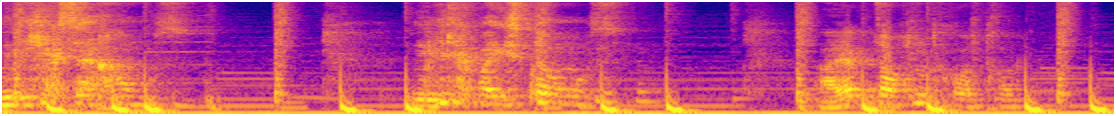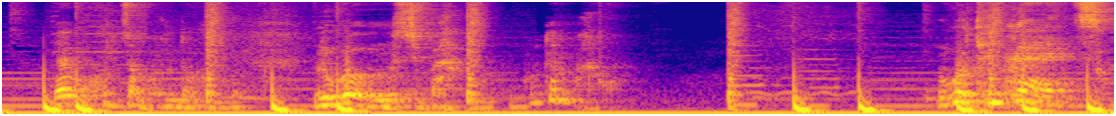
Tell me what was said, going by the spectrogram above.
Нэглэх сайхан хүмүүс. Нэглэх баяртай хүмүүс. А яг зовлон тохиолдохоор яг бүхэл зовлон тохиолдохоор нөгөө хүмүүс байхгүй. Хүндэр байхгүй. Нөгөө тэнхээ айцсан.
